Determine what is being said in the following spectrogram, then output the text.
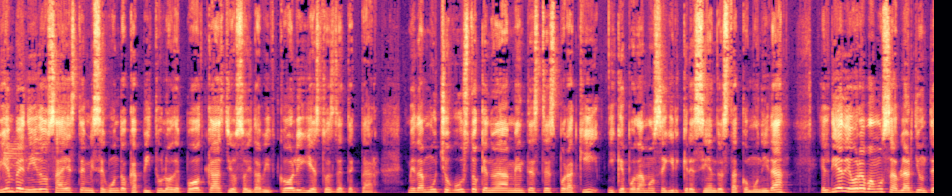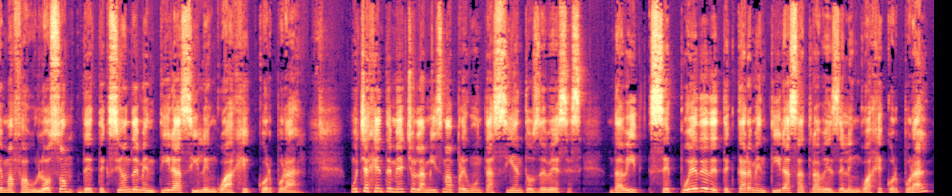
Bienvenidos a este mi segundo capítulo de podcast. Yo soy David Coley y esto es Detectar. Me da mucho gusto que nuevamente estés por aquí y que podamos seguir creciendo esta comunidad. El día de ahora vamos a hablar de un tema fabuloso, detección de mentiras y lenguaje corporal. Mucha gente me ha hecho la misma pregunta cientos de veces. David, ¿se puede detectar mentiras a través del lenguaje corporal?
